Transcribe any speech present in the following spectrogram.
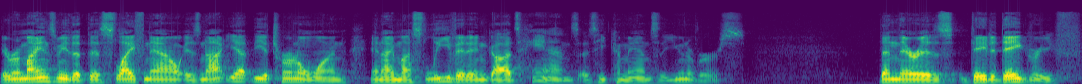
It reminds me that this life now is not yet the eternal one, and I must leave it in God's hands as He commands the universe. Then there is day to day grief,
